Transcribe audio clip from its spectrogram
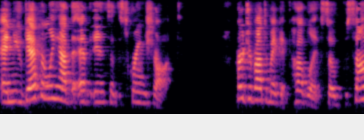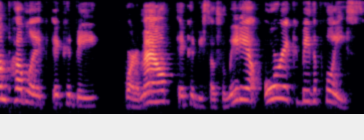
And you definitely have the evidence of the screenshot. Heard you're about to make it public. So some public, it could be word of mouth, it could be social media, or it could be the police.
